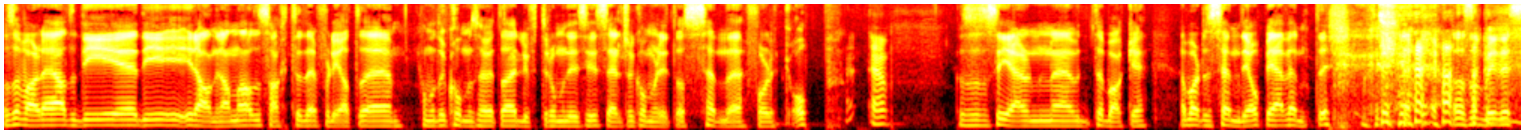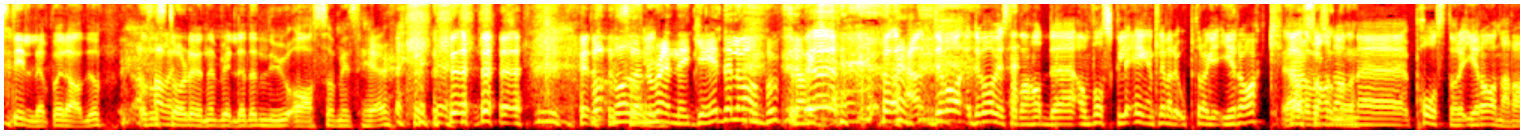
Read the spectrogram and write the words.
Og så var det at de, de iranerne hadde sagt til det fordi at eh, han måtte komme seg ut av luftrommet de sist, ellers så kommer de til å sende folk opp. Ja. Og så sier han eh, tilbake Det er bare til å sende de opp, jeg venter. og så blir det stille på radioen, og så står det under bildet 'The new awesome is here'. Var, var det en renegade, eller var han på oppdrag? Ja, det var, det var visst at han hadde Han var- skulle egentlig være i oppdrag i Irak. Ja, så sånn han uh, påstår iranerne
